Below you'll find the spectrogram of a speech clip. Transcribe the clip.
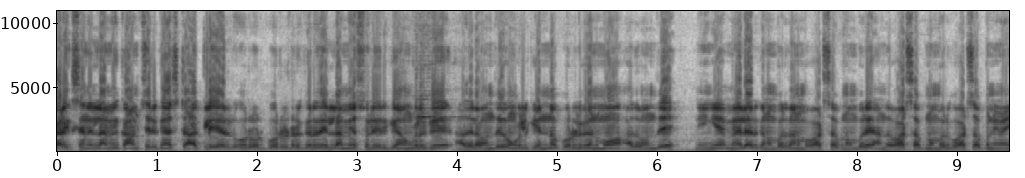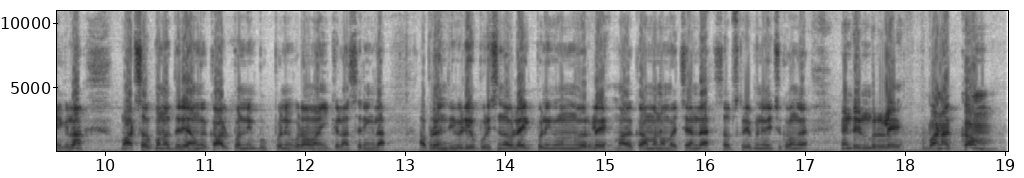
கலெக்ஷன் எல்லாமே காமிச்சிருக்கேன். ஸ்டாக் கிளியர் ஒரு ஒரு பொருள் இருக்கிறது எல்லாமே சொல்லியிருக்கேன் உங்களுக்கு. அதில் வந்து உங்களுக்கு என்ன பொருள் வேணுமோ அதை வந்து நீங்கள் மேலே இருக்க நம்பர் தான் நம்ம வாட்ஸ்அப் நம்பரு அந்த வாட்ஸ்அப் நம்பருக்கு வாட்ஸ்அப் பண்ணி வாங்கிக்கலாம். வாட்ஸ்அப் பண்ண தெரியாதவங்க கால் பண்ணி புக் பண்ணி கூட வாங்கிக்கலாம். சரிங்களா? அப்புறம் இந்த வீடியோ பிடிச்சிருந்தா லைக் பண்ணிக்கோங்க நண்பர்களே. மறக்காமல் நம்ம சேனலை சப்ஸ்கிரைப் பண்ணி வச்சுக்கோங்க. நன்றி நண்பர்களே. வணக்கம்.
